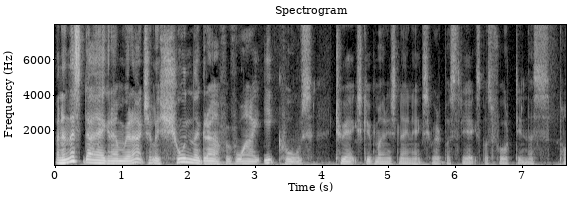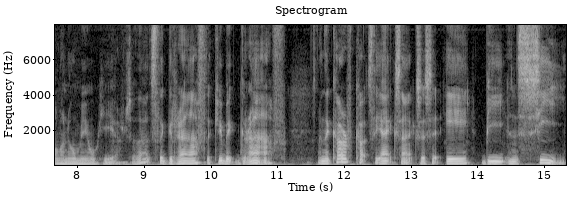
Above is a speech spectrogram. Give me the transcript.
And in this diagram, we're actually shown the graph of y equals 2x cubed minus 9x squared plus 3x plus 14, this polynomial here. So that's the graph, the cubic graph. And the curve cuts the x-axis at A, B and C.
